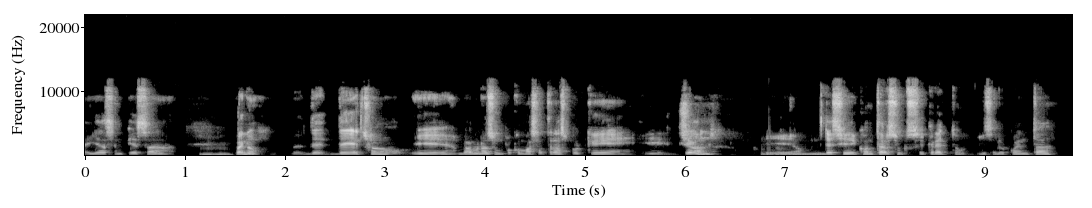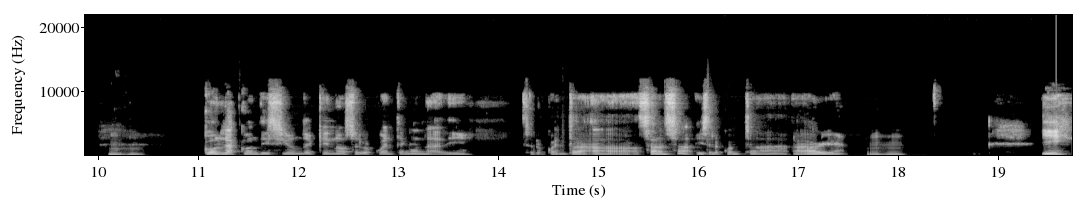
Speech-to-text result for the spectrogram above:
ahí ya se empieza. Bueno, de, hecho, eh, vámonos un poco más atrás, porque eh, John eh, decide contar su secreto y se lo cuenta con la condición de que no se lo cuenten a nadie se lo cuenta a Sansa y se lo cuenta a Arya. ¿Y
